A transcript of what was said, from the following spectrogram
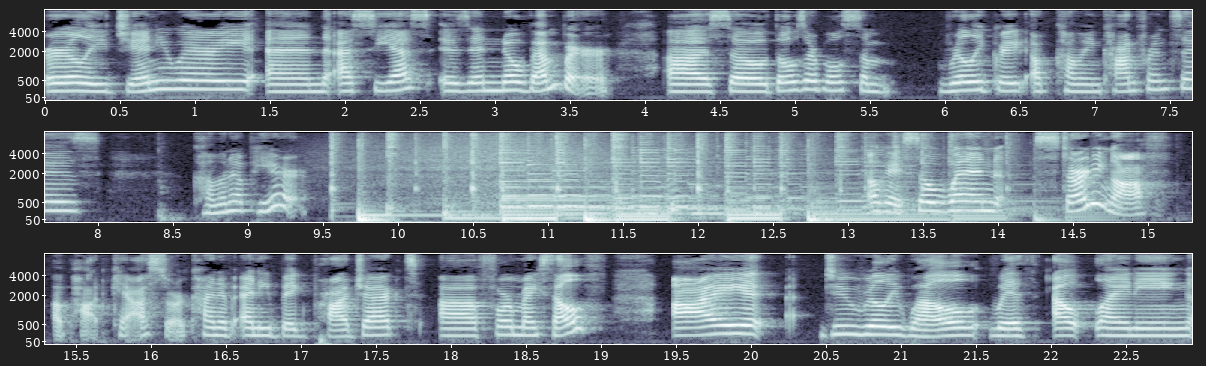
early January, and SCS is in November. Uh, so those are both some really great upcoming conferences coming up here. Okay, so when starting off a podcast or kind of any big project uh, for myself, I do really well with outlining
